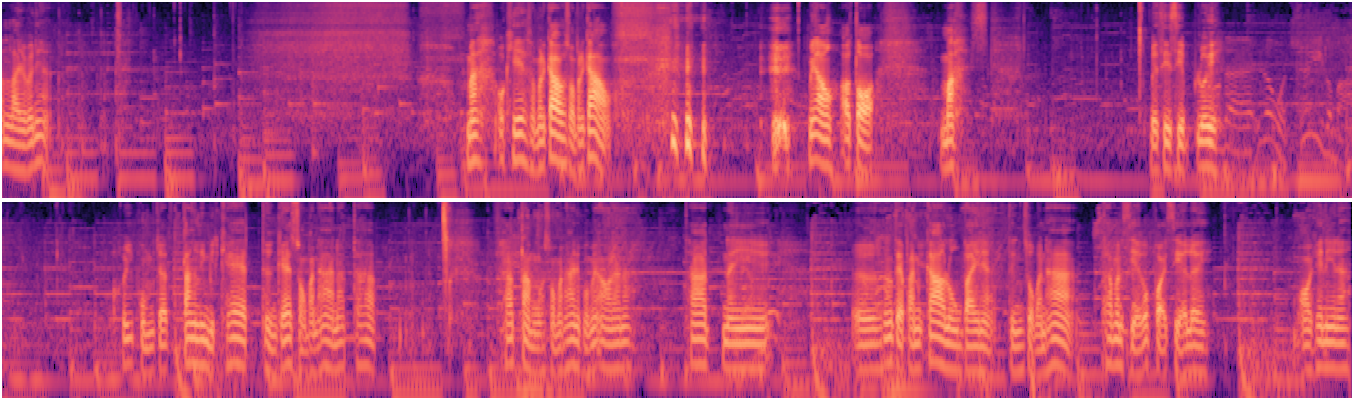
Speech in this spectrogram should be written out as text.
อะไรวะเนี่ย มา โอเคสองพันเก้าสองพันเก้าไม่เอา เอาต่อ มาเบอร์สี่สิบลุย เฮ้ย ผมจะตั้งลิมิตแค่ถึงแค่สองพันห้านะ ถ้า ถ้าต่ำกว่าสองพันห้าเนี่ยผมไม่เอาแล้วนะ ถ้าในเออตั้งแต่พันเก้าลงไปเนี่ย ถึงสองพันห้าถ้ามันเสียก็ปล่อยเสียเลยเอาแค่นี้นะ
